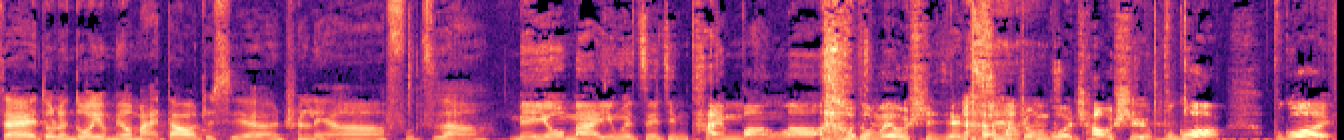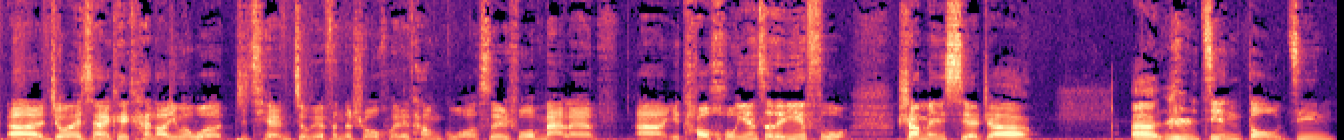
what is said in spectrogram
在多伦多有没有买到这些春联啊、福字啊？没有买，因为最近太忙了，我都没有时间去中国超市。不过，不过，呃，Joey 现在可以看到，因为我之前九月份的时候回了一趟国，所以说买了啊一套红颜色的衣服，上面写着呃日进斗金，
